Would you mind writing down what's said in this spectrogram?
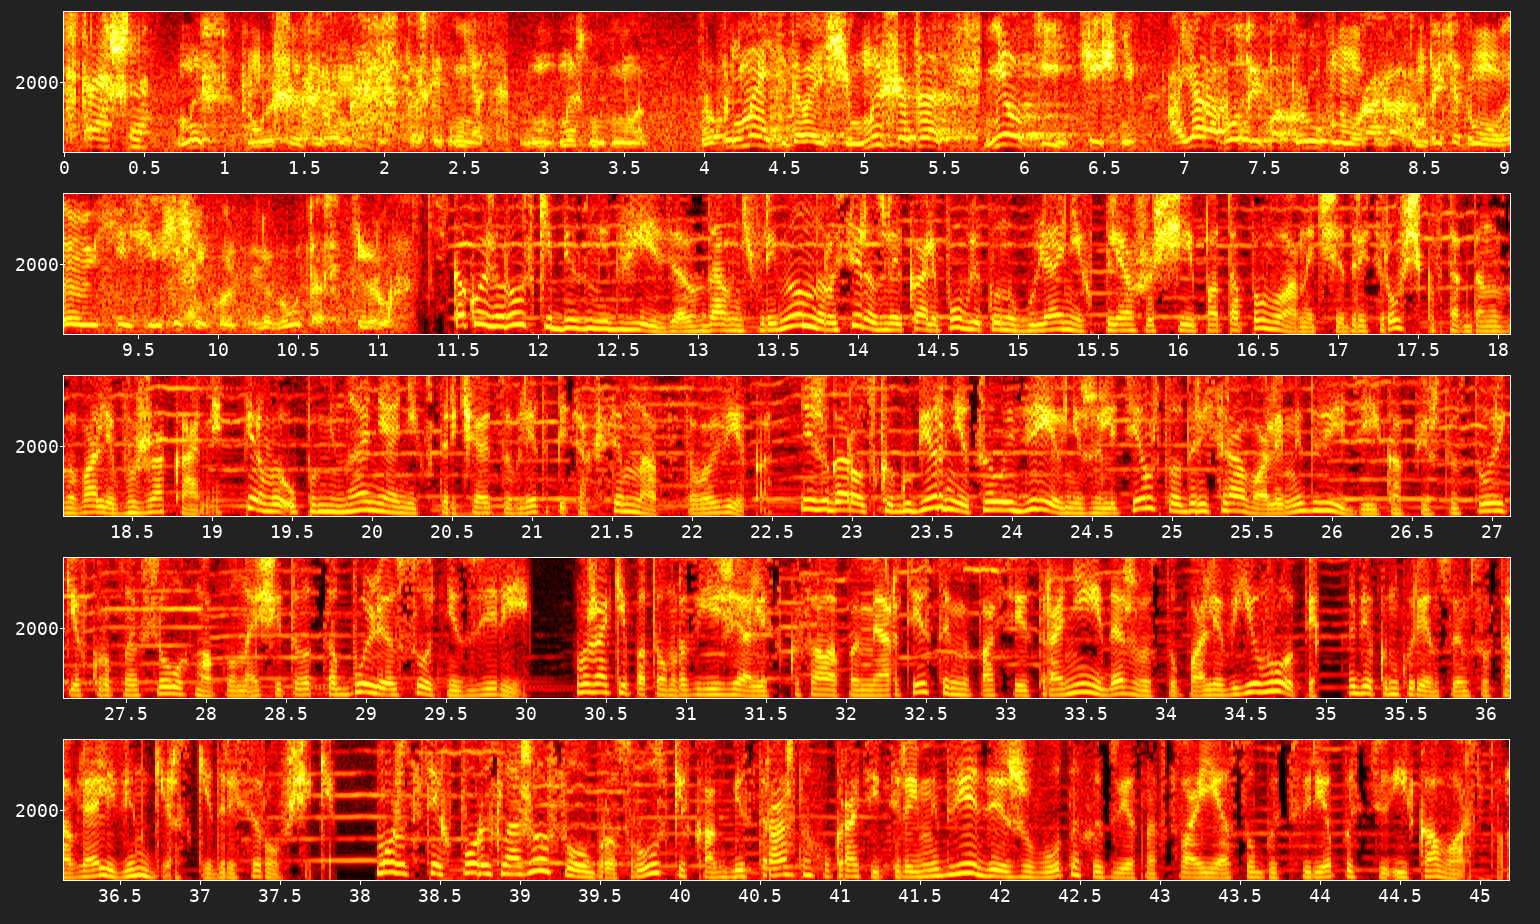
входить страшно. Мышь? Мышь это, так сказать, нет. Мышь не, не вы понимаете, товарищи, мышь это мелкий хищник, а я работаю по крупному рогатому, то есть этому э, хищнику, льву, так сказать, тигру. Какой же русский без медведя? С давних времен на Руси развлекали публику на гуляниях пляшущие Потап Иванычи. Дрессировщиков тогда называли вожаками. Первые упоминания о них встречаются в летописях 17 века. В Нижегородской губернии целые деревни жили тем, что дрессировали медведей. Как пишут историки, в крупных селах могло насчитываться более сотни зверей. Вожаки потом разъезжались с косолапыми артистами по всей стране и даже выступали в Европе, где конкуренцию им составляли венгерские дрессировщики. Может, с тех пор и сложился образ русских как бесстрашных укротителей медведей, животных, известных своей особой свирепостью и коварством.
